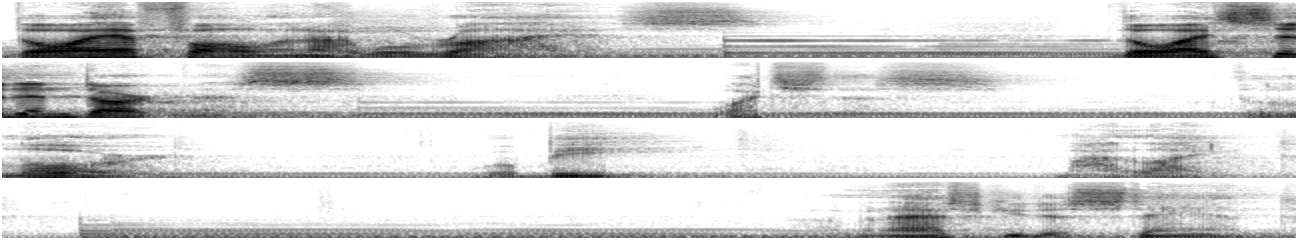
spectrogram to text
Though I have fallen, I will rise. Though I sit in darkness, watch this, the Lord will be my light. I'm going to ask you to stand.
